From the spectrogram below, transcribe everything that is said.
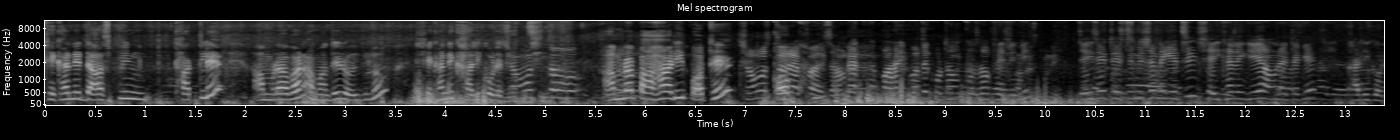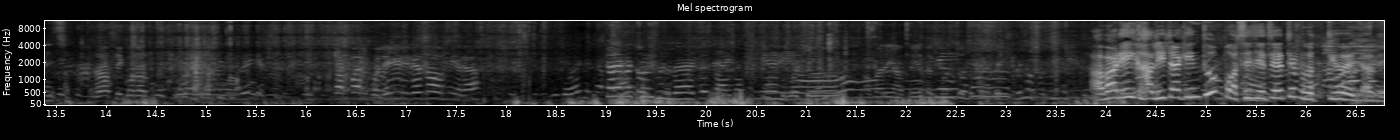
সেখানে ডাস্টবিন থাকলে আমরা আবার আমাদের ওইগুলো সেখানে খালি করে দিচ্ছি। সমস্ত আমরা পাহাড়ি পথে আমরা পাহাড়ি পথে কোথাও কোথাও ফেলিনি। যেই যে ডেস্টিনেশনে গেছি সেইখানে গিয়ে আমরা এটাকে খালি করেছি। আবার এই খালিটা কিন্তু পথে যেতে যেতে ভর্তি হয়ে যাবে।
